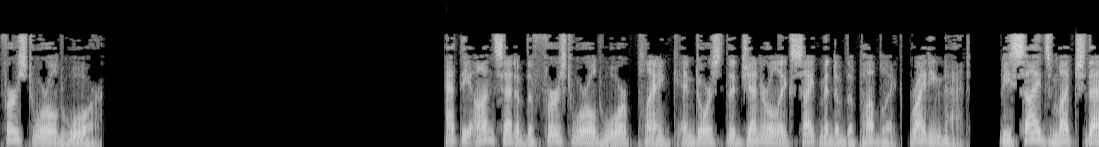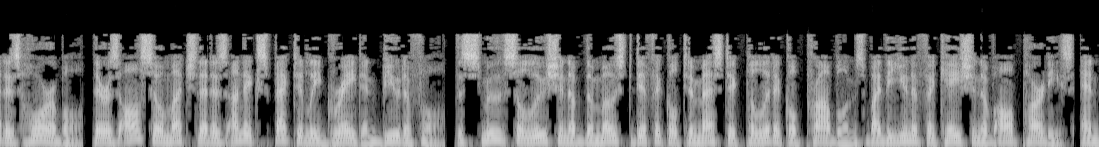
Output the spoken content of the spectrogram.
First World War At the onset of the First World War Planck endorsed the general excitement of the public, writing that Besides much that is horrible, there is also much that is unexpectedly great and beautiful, the smooth solution of the most difficult domestic political problems by the unification of all parties and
